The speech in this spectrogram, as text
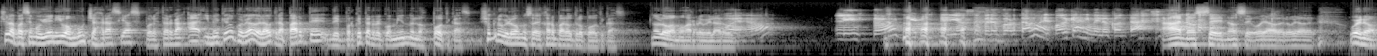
yo la pasé muy bien, Ivo, muchas gracias por estar acá. Ah, y me quedo colgado la otra parte de por qué te recomiendo en los podcasts. Yo creo que lo vamos a dejar para otro podcast. No lo vamos a revelar hoy. Bueno, listo, qué misterioso, pero cortamos el podcast y me lo contás. Ah, no sé, no sé, voy a ver, voy a ver. Bueno,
